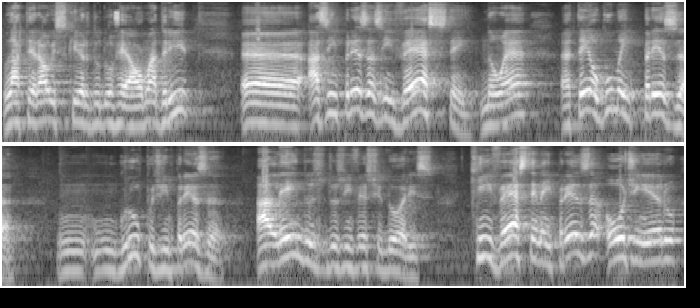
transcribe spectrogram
lateral esquerdo do Real Madrid. É, as empresas investem, não é? é tem alguma empresa um, um grupo de empresa, além dos, dos investidores, que investem na empresa ou o dinheiro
